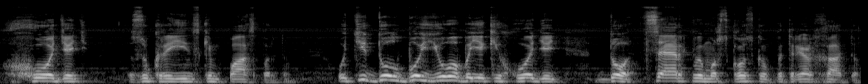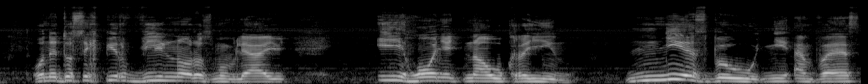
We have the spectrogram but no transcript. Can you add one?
ходять з українським паспортом. Оті долбойоби, які ходять до церкви Московського патріархату. Вони до сих пір вільно розмовляють і гонять на Україну. Ні СБУ, ні МВС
